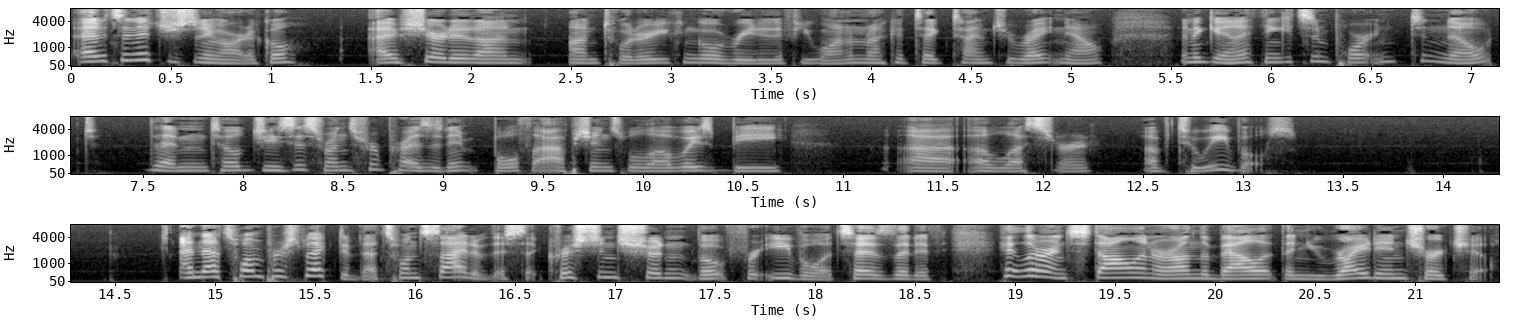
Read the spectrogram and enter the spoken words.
And it's an interesting article. I've shared it on, on Twitter. You can go read it if you want. I'm not going to take time to right now. And again, I think it's important to note that until Jesus runs for president, both options will always be uh, a lesser of two evils. And that's one perspective. That's one side of this that Christians shouldn't vote for evil. It says that if Hitler and Stalin are on the ballot, then you write in Churchill.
